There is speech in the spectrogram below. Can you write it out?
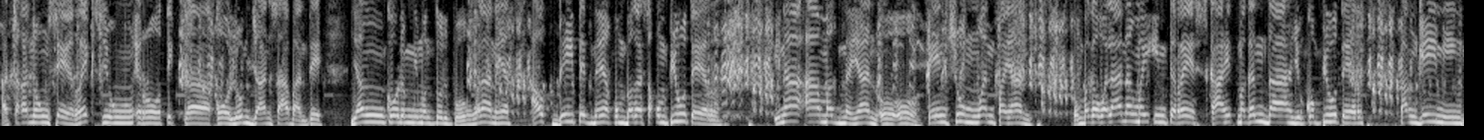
at saka nung Serex, yung erotic ah, column dyan sa Abante. Yung column ni Montulpo, wala na yan. Outdated na yan. Kumbaga sa computer, inaamag na yan. Oo. Pentium 1 pa yan. Kumbaga wala nang may interest. Kahit maganda yung computer, pang gaming,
